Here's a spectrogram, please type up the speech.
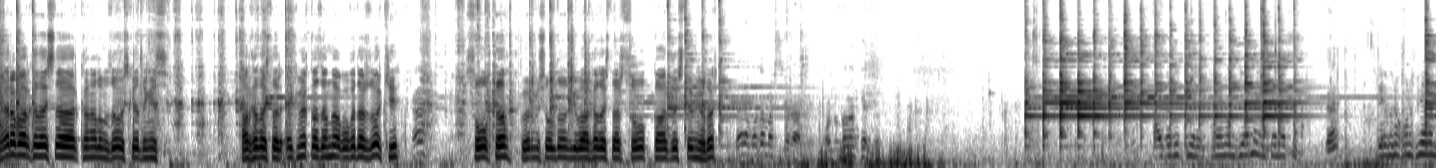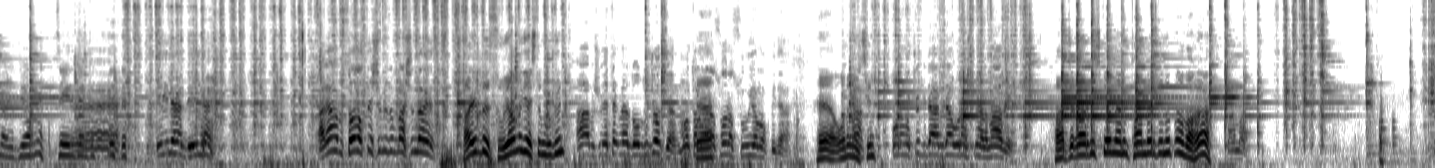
Merhaba arkadaşlar kanalımıza hoş geldiniz. Arkadaşlar ekmek kazanmak o kadar zor ki soğukta görmüş olduğunuz gibi arkadaşlar soğuk kar kış demiyorlar. Kerem oradan başlayacağız artık. Orada dolanıp gelecek. Kayda gitmeyelim. Programın duyarına internette. He? Süleyman'a konuşmayalım böyle. Duyarına seyrederdim. Değiller değiller. Ali abi soğukta işimizin başındayız. Hayırdır suya mı geçtin bugün? Abi şu etekler dolduracak ya. Montalamadan He. sonra su yok bir daha. He onun Ha, için Onun için bir daha bir daha uğraşmayalım abi. harcı karmışken benim tandırı unutma bak ha. Tamam.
